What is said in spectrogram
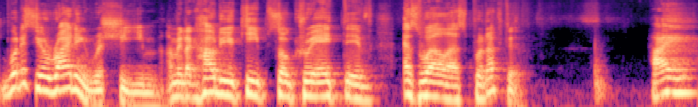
what is your writing regime? I mean, like, how do you keep so creative as well as productive? I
